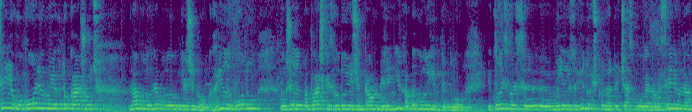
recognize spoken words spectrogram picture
синього кольору, як то кажуть. Нам головне було для жінок. Гріли воду, ложили баклажки з водою жінкам біля ніг, аби було їм тепло. І колись ми з е, моєю завідувачкою на той час Олена Васильівна.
